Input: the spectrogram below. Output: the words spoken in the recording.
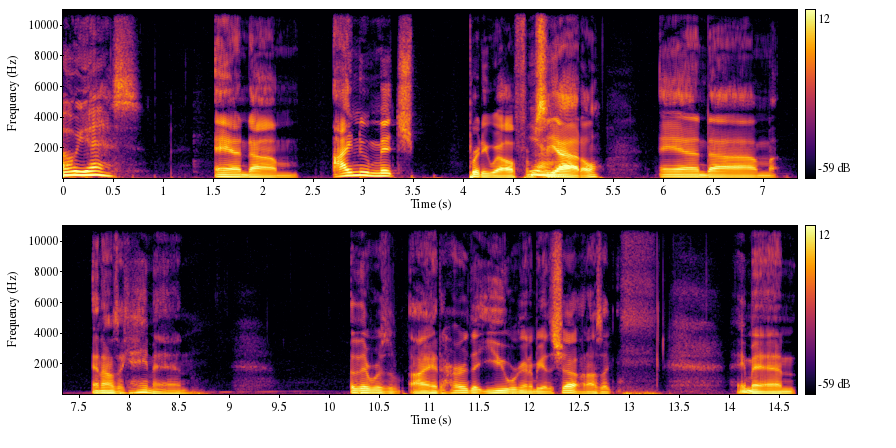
oh yes. and um, I knew Mitch pretty well from Yeah. Seattle, and um, and I was like, hey man, there was I had heard that you were going to be at the show, and I was like, hey man,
